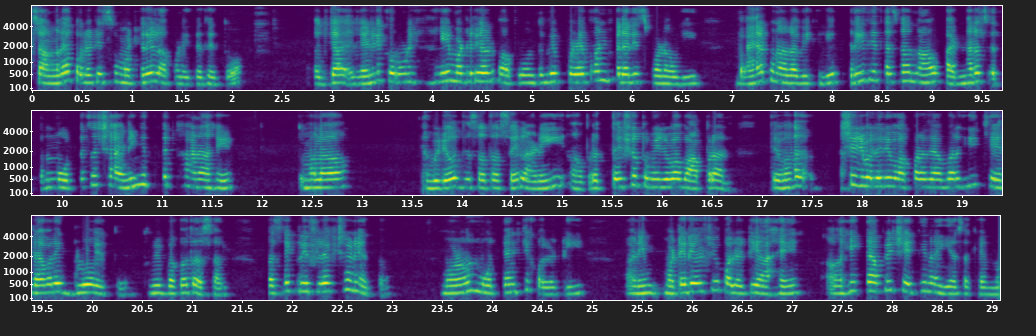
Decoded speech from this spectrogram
चांगल्या क्वालिटीचं मटेरियल आपण इथे देतो. जेणेकरून हे मटेरियल वापरून तुम्ही पुढे पण ज्वेलरीज बनवली बाहेर कुणाला विकली तरी ते त्याचं नाव काढणारच आहेत. कारण मोत्याचं शायनिंग इतकं छान आहे. तुम्हाला व्हिडिओ दिसत असेल आणि प्रत्यक्ष तुम्ही जेव्हा वापराल तेव्हा अशी ज्वेलरी वापरल्यावर ही चेहऱ्यावर एक ग्लो येतो. तुम्ही बघत असाल तसं एक रिफ्लेक्शन येतं. म्हणून मोत्यांची क्वालिटी आणि मटेरियलची क्वालिटी आहे. ही काही आपली शेती नाहीये सगळ्यांना.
